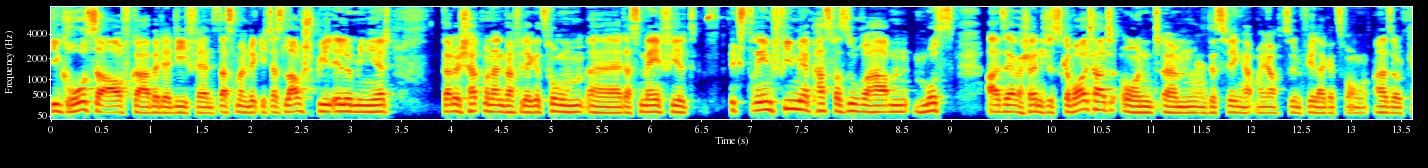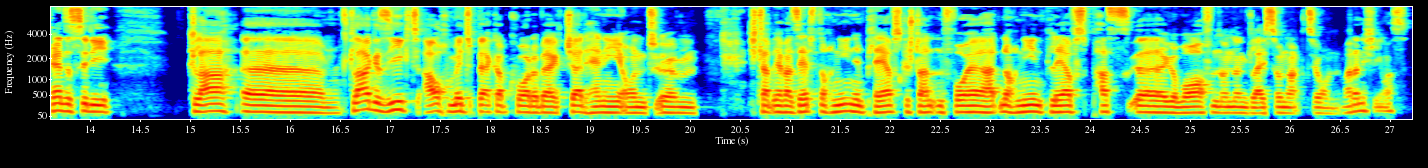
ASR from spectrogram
die große Aufgabe der Defense, dass man wirklich das Laufspiel illuminiert Dadurch hat man einfach wieder gezwungen, äh, dass Mayfield extrem viel mehr Passversuche haben muss, als er wahrscheinlich es gewollt hat. Und ähm, deswegen hat man ja auch zu dem Fehler gezwungen. Also Kansas City klar, äh, klar gesiegt, auch mit Backup Quarterback Chad Henney und ähm, ich glaube, er war selbst noch nie in den Playoffs gestanden vorher, hat noch nie einen Playoffs Pass äh, geworfen und dann gleich so eine Aktion. War da nicht irgendwas?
